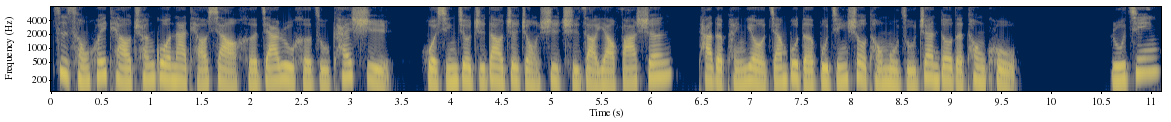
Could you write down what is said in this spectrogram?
自从灰条穿过那条小河加入河族开始，火星就知道这种事迟早要发生。他的朋友将不得不经受同母族战斗的痛苦。如今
